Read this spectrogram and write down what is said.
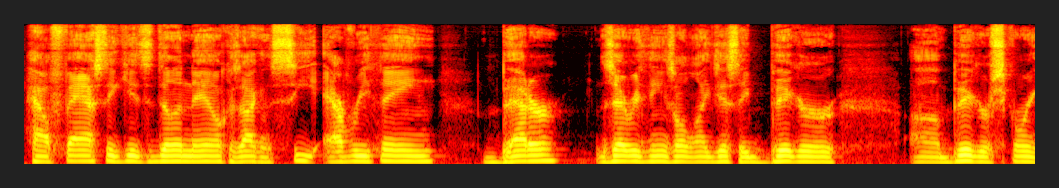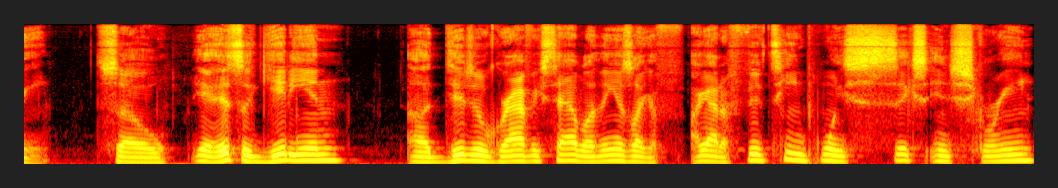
how fast it gets done now because I can see everything better because everything's on like just a bigger, uh, bigger screen. So yeah, it's a Gideon uh, digital graphics tablet. I think it's like a I got a 15.6 inch screen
